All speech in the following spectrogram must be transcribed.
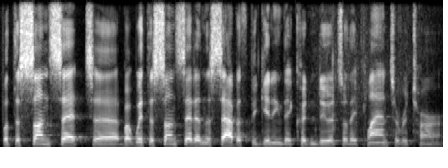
but, the sunset, uh, but with the sunset and the Sabbath beginning, they couldn't do it, so they planned to return.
